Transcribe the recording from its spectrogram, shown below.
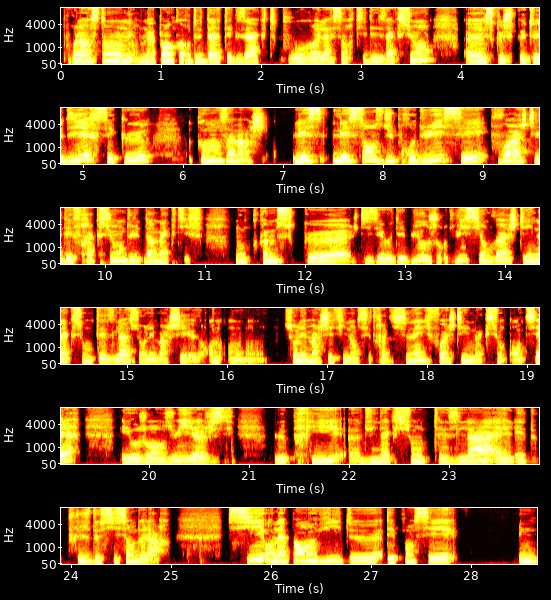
pour l'instant, on n'a pas encore de date exacte pour la sortie des actions. ce que je peux te dire, c'est que comment ça marche? L'essence du produit, c'est pouvoir acheter des fractions d'un actif. Donc, comme ce que euh, je disais au début, aujourd'hui, si on veut acheter une action Tesla sur les marchés, sur les marchés financiers traditionnels, il faut acheter une action entière. Et aujourd'hui, euh, le prix euh, d'une action Tesla, elle est de plus de 600 dollars. Si on n'a pas envie de dépenser une,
